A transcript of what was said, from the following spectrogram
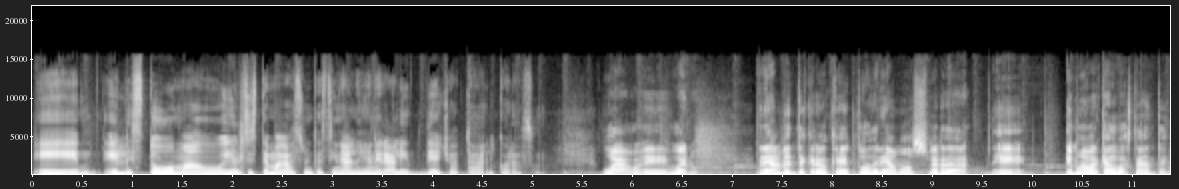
eh, el estómago y el sistema gastrointestinal en general y de hecho hasta el corazón. Wow, eh, bueno, realmente creo que podríamos, ¿verdad? Eh, hemos abarcado bastante.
